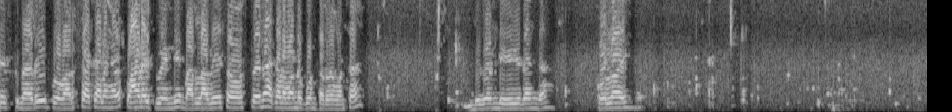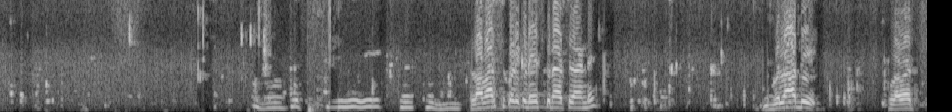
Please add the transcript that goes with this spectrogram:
చేసుకున్నారు. ఇప్పుడు వర్షాకాలం కదా పాడైపోయింది. మరలా వేసవి వస్తేనే అక్కడ వండుకుంటారు అనమాట ఇదిగోండి ఈ విధంగా. కుళాయి. ఫ్లవర్స్ కూడా ఇక్కడ వేసుకున్నారు చూడండి. గులాబీ ఫ్లవర్స్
